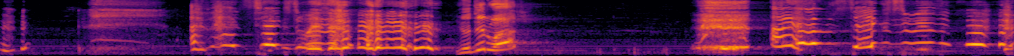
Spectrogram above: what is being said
her. I've had sex with her. You did what? I have sex with her.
